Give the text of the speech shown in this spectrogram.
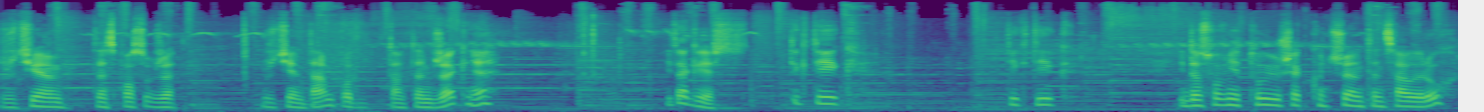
Rzuciłem w ten sposób, że rzuciłem tam, pod tamten brzeg, nie? I tak jest. Tik, tik, tik, tik. I dosłownie tu już jak kończyłem ten cały ruch,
